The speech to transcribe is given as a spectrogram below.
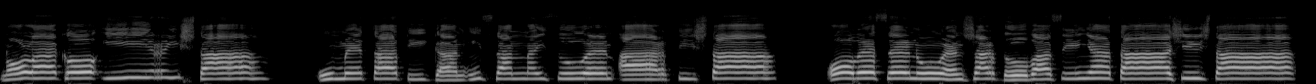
nolako irrista, umetatikan izan nahi zuen artista, hobe zenuen sartu bazina eta xista,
